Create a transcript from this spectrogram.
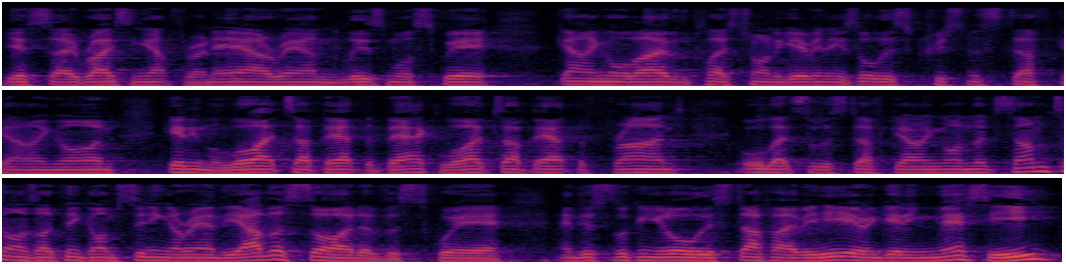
Yesterday, racing up for an hour around Lismore Square, going all over the place trying to get everything. There's all this Christmas stuff going on, getting the lights up out the back, lights up out the front, all that sort of stuff going on. That sometimes I think I'm sitting around the other side of the square and just looking at all this stuff over here and getting messy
